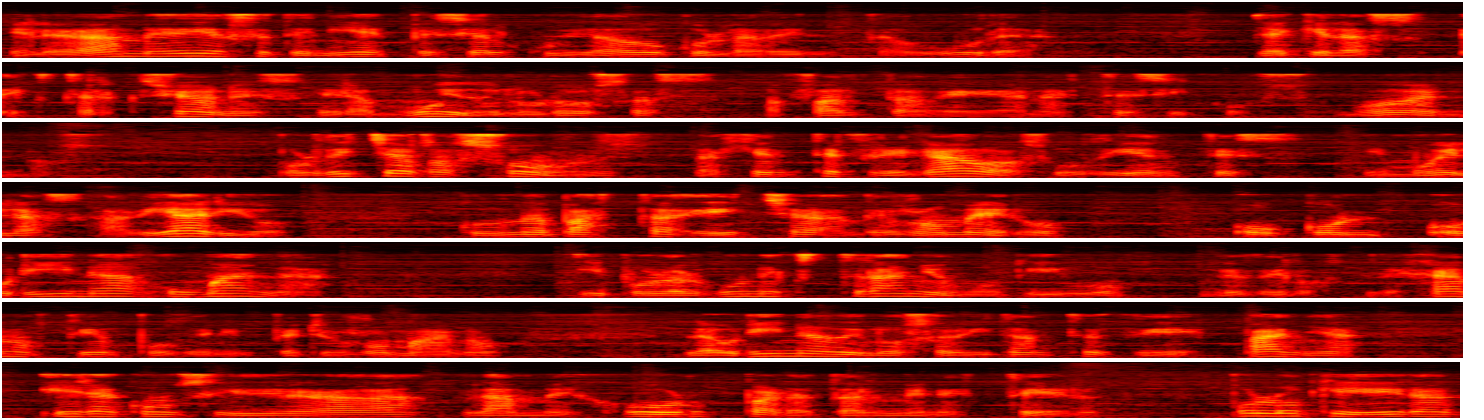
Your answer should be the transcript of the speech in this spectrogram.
en la Edad Media se tenía especial cuidado con la dentadura, ya que las extracciones eran muy dolorosas a falta de anestésicos modernos. Por dicha razón, la gente fregaba sus dientes y muelas a diario con una pasta hecha de romero o con orina humana, y por algún extraño motivo, desde los lejanos tiempos del Imperio Romano, la orina de los habitantes de España era considerada la mejor para tal menester, por lo que era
